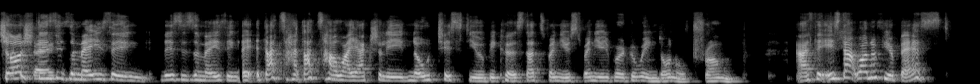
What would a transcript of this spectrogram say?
Josh, this is amazing. This is amazing. Eh, that's how, that's how I actually noticed you because that's when you when you were doing Donald Trump I think is that one of your best?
